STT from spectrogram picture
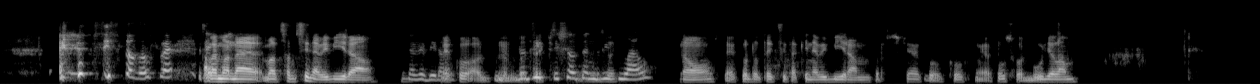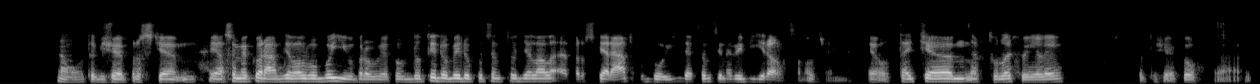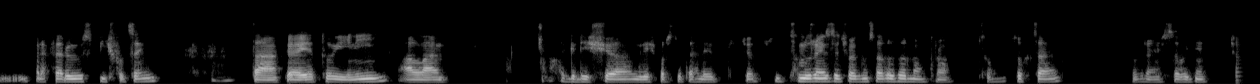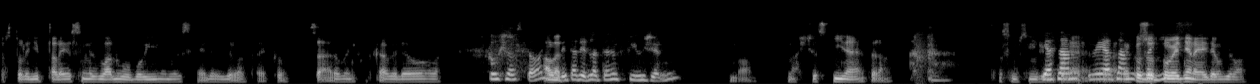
jsi to zase... Řekl. Ale ne, moc jsem si nevybíral. Nevybíral jako, no, doteď, přišel ten dřív mlel? No, jako doteď si taky nevybírám, prostě jako, jako jakou svatbu dělám. No, takže prostě já jsem jako rád dělal obojí, opravdu, jako do té doby, dokud jsem to dělal eh, prostě rád obojí, tak jsem si nevybíral samozřejmě. Jo, teď eh, v tuhle chvíli, protože jako eh, preferuju spíš focení, tak je to jiný, ale když, když prostě tehdy, prostě, samozřejmě se člověk musel rozhodnout, no, co, co chce. Samozřejmě se hodně často lidi ptali, jestli mi zvládnu obojí, nebo jestli nejde udělat jako zároveň fotka video, ale Zkoušel jsi to? Ale... Někdy tady ten Fusion? No, naštěstí ne, teda. To si myslím, že já znám, ne, já znám jako zodpovědně nejde udělat.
